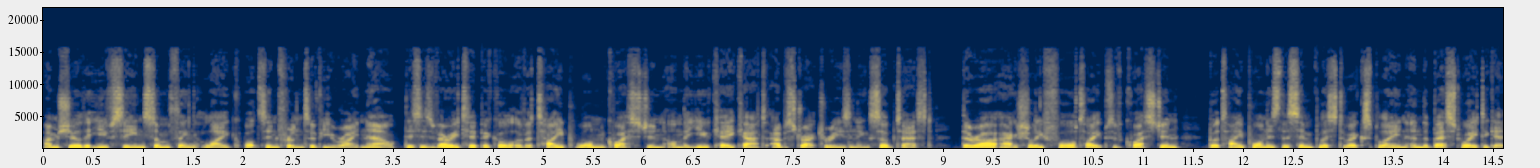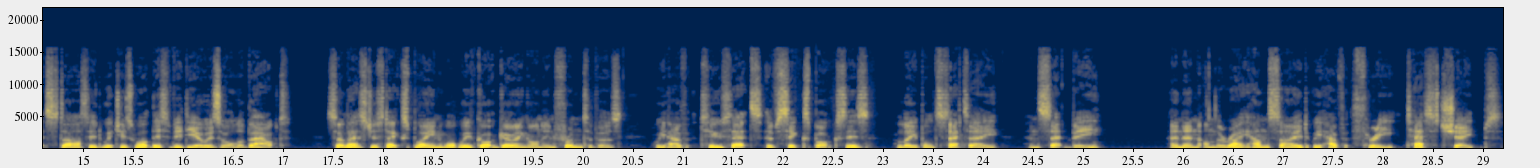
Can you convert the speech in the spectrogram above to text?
I'm sure that you've seen something like what's in front of you right now. This is very typical of a Type 1 question on the UK CAT Abstract Reasoning subtest. There are actually four types of question, but Type 1 is the simplest to explain and the best way to get started, which is what this video is all about. So let's just explain what we've got going on in front of us we have two sets of six boxes, labelled set A and set B, and then on the right hand side we have three test shapes.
